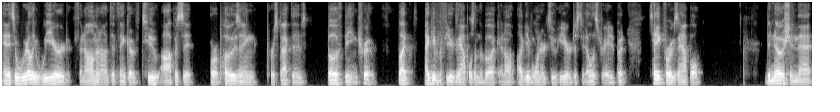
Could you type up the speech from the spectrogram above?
and it's a really weird phenomenon to think of two opposite or opposing perspectives both being true. But I give a few examples in the book, and I'll I'll give one or two here just to illustrate it. But take for example the notion that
